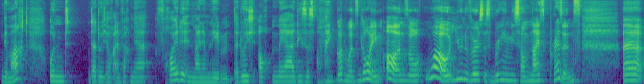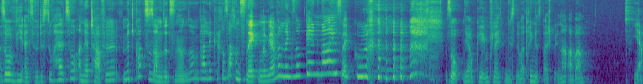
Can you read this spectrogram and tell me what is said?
gemacht und dadurch auch einfach mehr Freude in meinem Leben, dadurch auch mehr dieses, oh mein Gott, what's going on? So, wow, universe is bringing me some nice presents. Äh, so wie als würdest du halt so an der Tafel mit Gott zusammensitzen und so ein paar leckere Sachen snacken und einfach denkst, okay, nice, ey, cool. so, ja, okay, vielleicht ein bisschen übertriebenes Beispiel, ne? aber ja.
